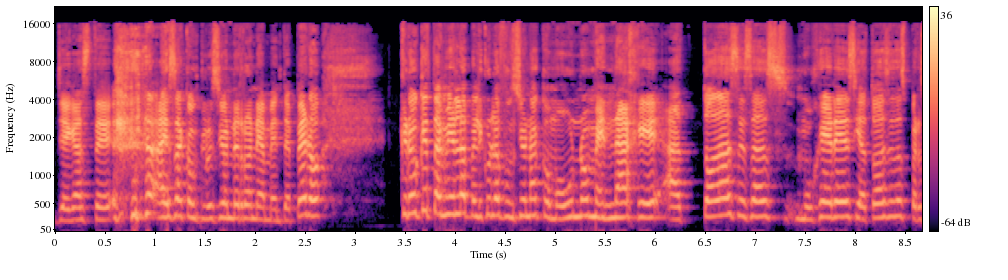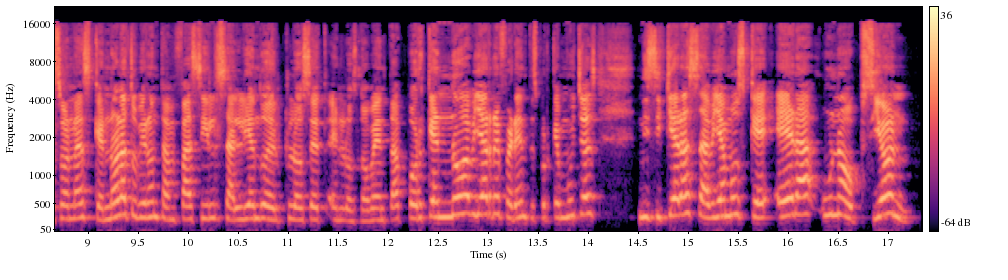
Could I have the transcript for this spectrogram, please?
llegaste a esa conclusión erróneamente. Pero creo que también la película funciona como un homenaje a todas esas mujeres y a todas esas personas que no la tuvieron tan fácil saliendo del closet en los 90 porque no había referentes, porque muchas ni siquiera sabíamos que era una opción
